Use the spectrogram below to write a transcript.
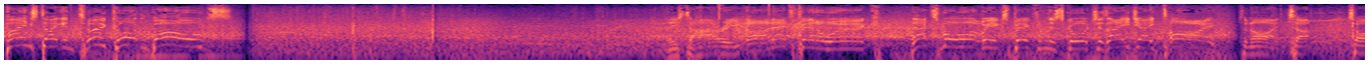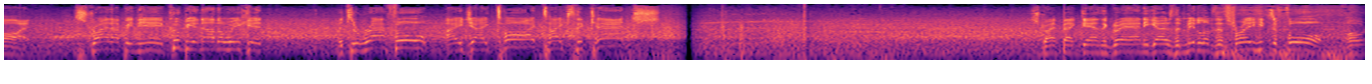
Payne's taken two caught and bolds. He's Tahari. Oh, that's better work. That's more what we expect from the Scorchers. AJ Tye tonight. Tye, Tye. Straight up in the air. Could be another wicket. It's a raffle. AJ Tye takes the catch. Straight back down the ground. He goes the middle of the three, hits a four. Well,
